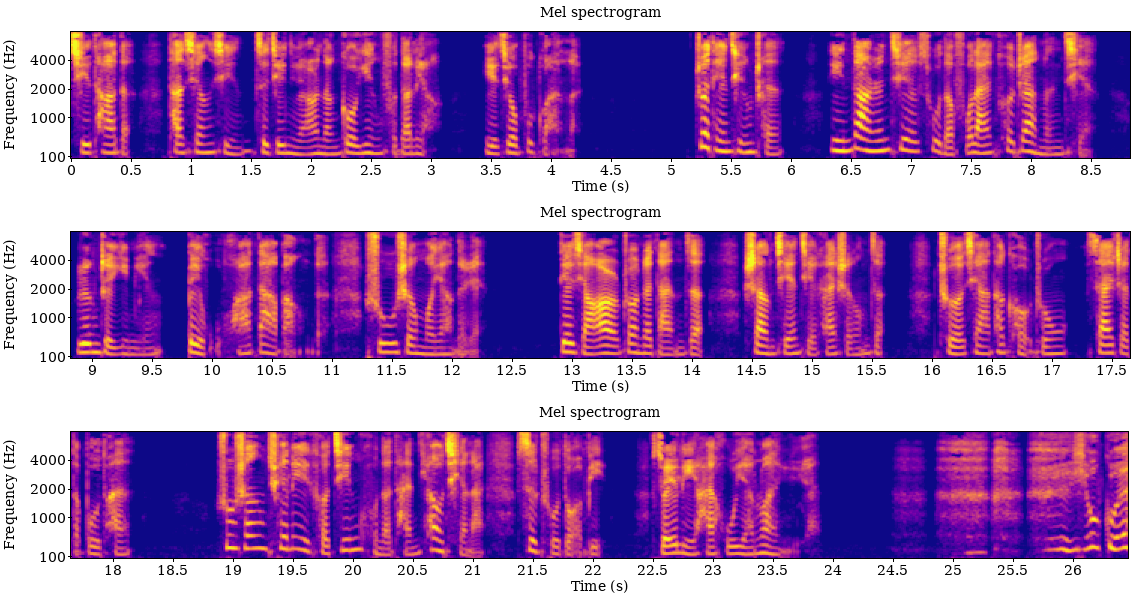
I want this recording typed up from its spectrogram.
其他的他相信自己女儿能够应付得了，也就不管了。这天清晨，尹大人借宿的福来客栈门前扔着一名被五花大绑的书生模样的人，店小二壮着胆子上前解开绳子，扯下他口中塞着的布团，书生却立刻惊恐的弹跳起来，四处躲避，嘴里还胡言乱语。有鬼！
